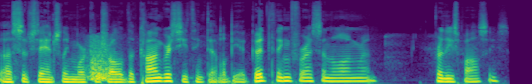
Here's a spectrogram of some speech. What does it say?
uh, substantially more control of the Congress? You think that'll be a good thing for us in the long run? For these policies?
